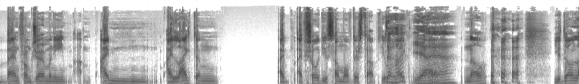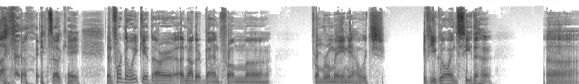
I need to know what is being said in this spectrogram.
band from Germany. I'm I like them. I've I've showed you some of their stuff. You Uh-huh. like, Yeah, "Oh, yeah. no, you don't like them. it's okay. And for the Wicked are another band from uh, from Romania. Which, if you go and see the uh,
